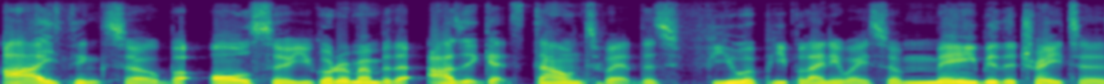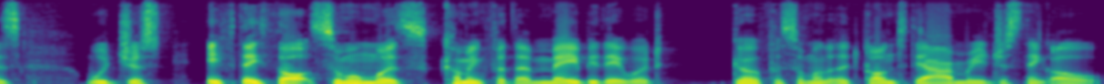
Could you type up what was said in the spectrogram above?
I think so, but also you've got to remember that as it gets down to it, there's fewer people anyway. So maybe the traitors would just, if they thought someone was coming for them, maybe they would go for someone that had gone to the armory and just think, oh,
